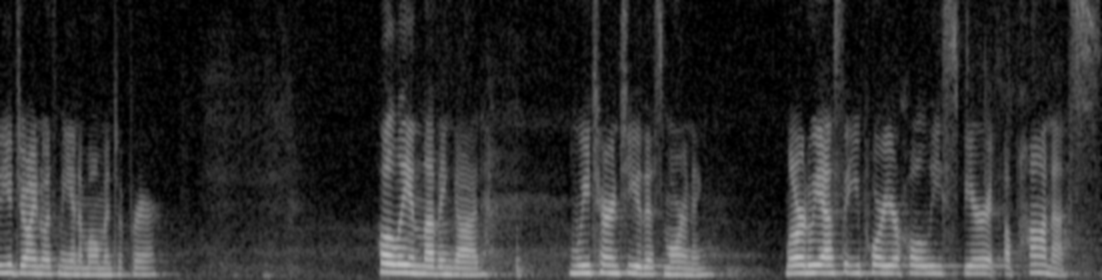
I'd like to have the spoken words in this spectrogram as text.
Will you join with me in a moment of prayer? Holy and loving God, we turn to you this morning. Lord, we ask that you pour your Holy Spirit upon us.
